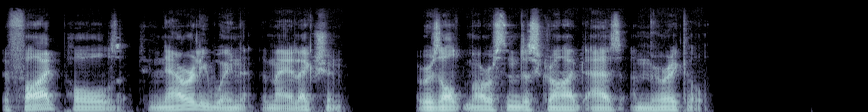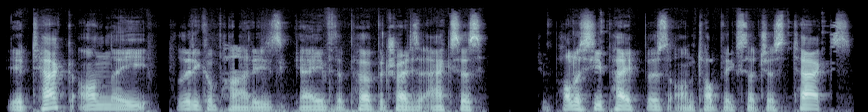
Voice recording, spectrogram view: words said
defied polls to narrowly win the May election, a result Morrison described as a miracle. The attack on the political parties gave the perpetrators access to policy papers on topics such as tax,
